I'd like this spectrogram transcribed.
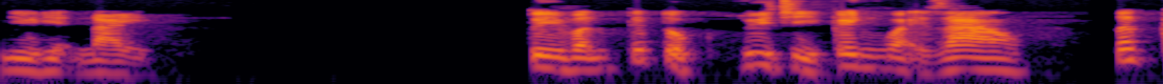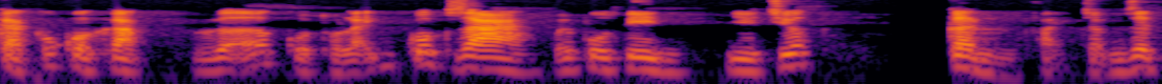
như hiện nay. Tuy vẫn tiếp tục duy trì kênh ngoại giao, tất cả các cuộc gặp gỡ của thủ lãnh quốc gia với Putin như trước cần phải chấm dứt.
